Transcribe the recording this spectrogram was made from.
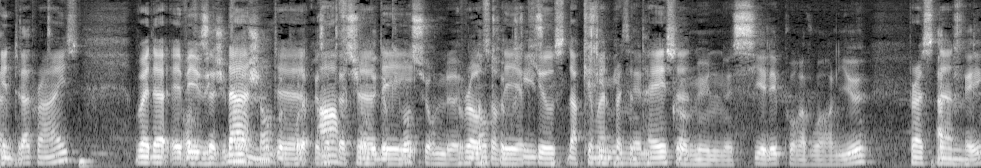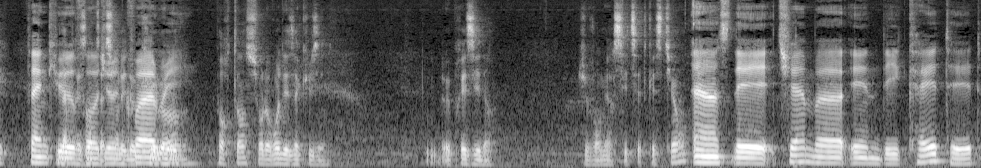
enterprise, whether it la done uh, after the sur le- roles of the accused document presentation. commune, si elle est pour avoir lieu President, après thank la you for présentation your des inquiry. documents portant sur le rôle des accusés. Le Président, je vous remercie de cette question. As the chamber indicated,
